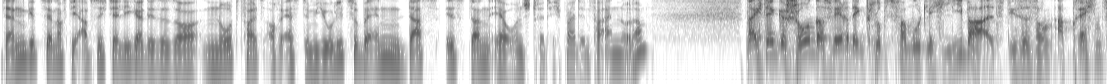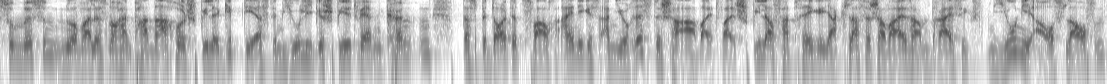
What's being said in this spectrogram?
Dann gibt es ja noch die Absicht der Liga, die Saison notfalls auch erst im Juli zu beenden. Das ist dann eher unstrittig bei den Vereinen, oder? Na, ich denke schon, das wäre den Clubs vermutlich lieber, als die Saison abbrechen zu müssen, nur weil es noch ein paar Nachholspiele gibt, die erst im Juli gespielt werden könnten. Das bedeutet zwar auch einiges an juristischer Arbeit, weil Spielerverträge ja klassischerweise am 30. Juni auslaufen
